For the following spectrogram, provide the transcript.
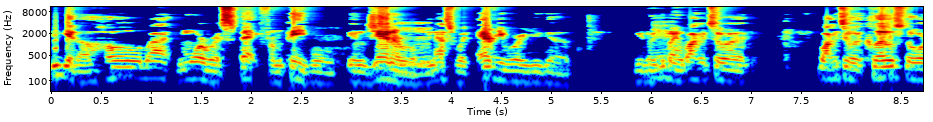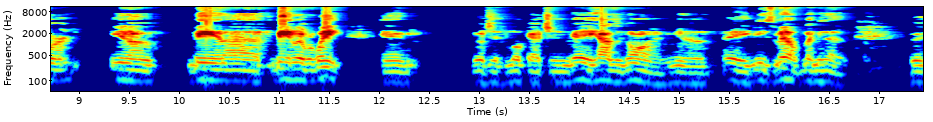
you get a whole lot more respect from people in general, Mhm. and that's with everywhere you go. You know, you Yeah. might walk into a walk into a clothes store, you know, being uh being overweight, and they'll just look at you, hey, how's it going? You know, hey, you need some help? Let me know. But,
